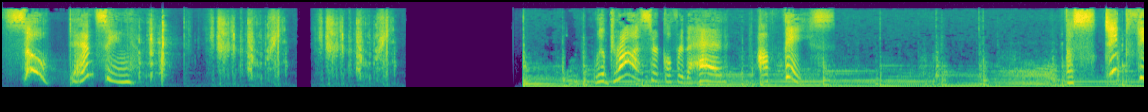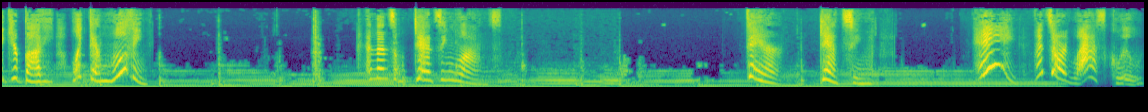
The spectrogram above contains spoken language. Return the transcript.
So, dancing. We'll draw a circle for the head, a face. A stick figure body like they're moving. And then some dancing lines. There, dancing. Hey, that's our last clue.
